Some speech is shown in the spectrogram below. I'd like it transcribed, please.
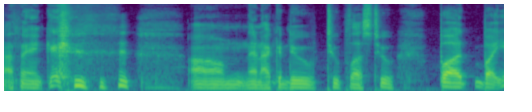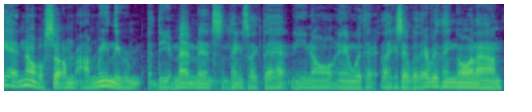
I think. um, and I could do two plus two. But, but yeah, no. So I'm, I'm reading the, the amendments and things like that. And, you know, and with, like I said, with everything going on,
